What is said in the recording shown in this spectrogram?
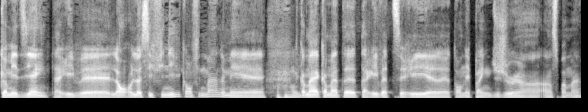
comédien, t'arrives euh, là, là c'est fini le confinement, mais euh, comment comment t'arrives à tirer euh, ton épingle du jeu en, ce moment?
